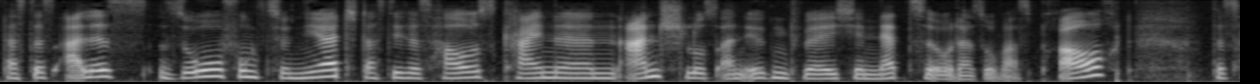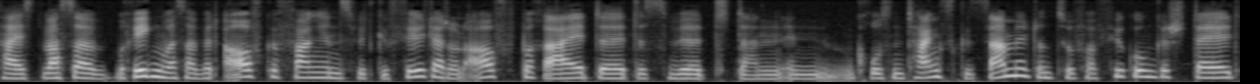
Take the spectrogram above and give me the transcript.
dass das alles so funktioniert, dass dieses Haus keinen Anschluss an irgendwelche Netze oder sowas braucht. Das heißt, Wasser, Regenwasser wird aufgefangen, es wird gefiltert und aufbereitet, es wird dann in großen Tanks gesammelt und zur Verfügung gestellt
